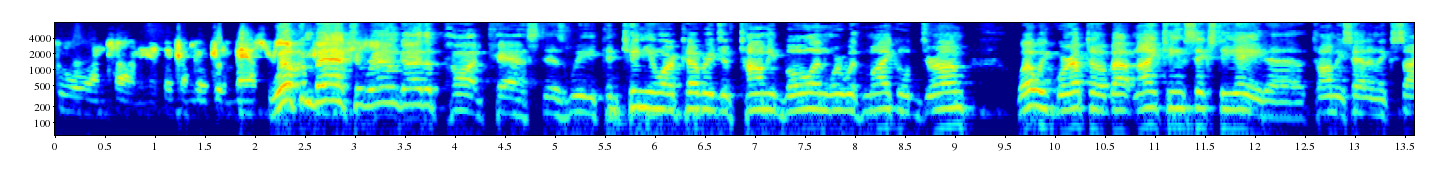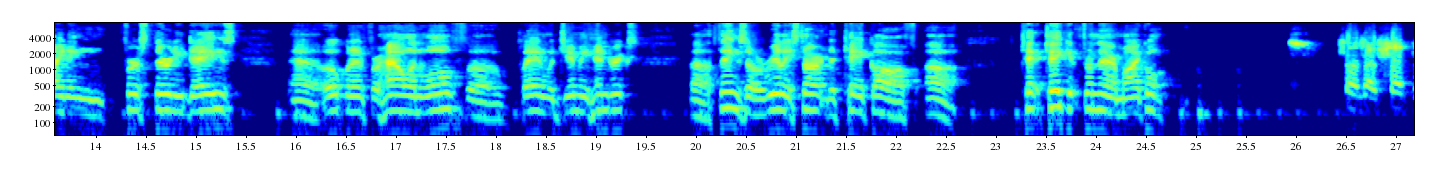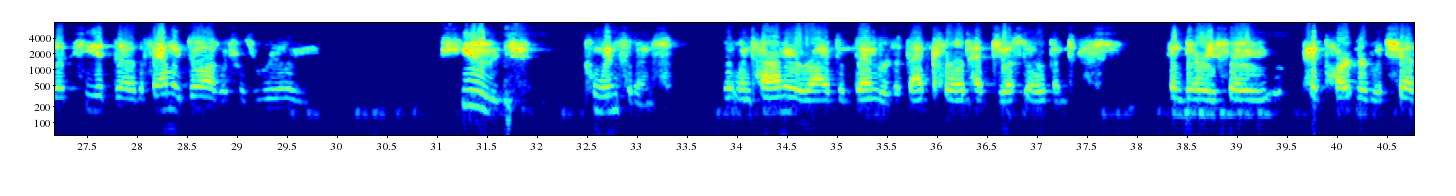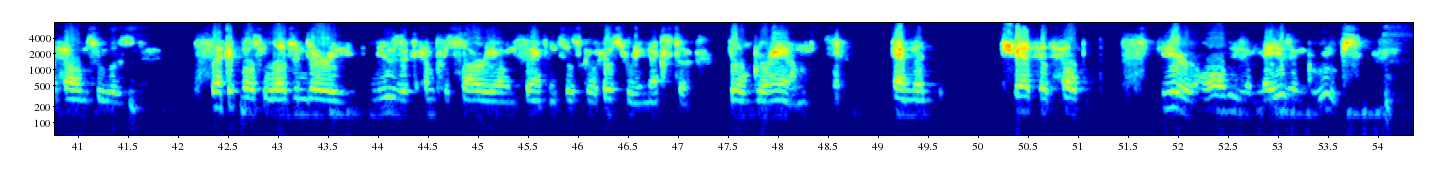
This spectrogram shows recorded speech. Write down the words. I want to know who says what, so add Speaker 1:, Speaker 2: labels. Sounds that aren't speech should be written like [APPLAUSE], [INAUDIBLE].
Speaker 1: school on Tommy. I think I'm going to get a master's.
Speaker 2: Welcome back to Round Guy the podcast as we continue our coverage of Tommy Bolin. We're with Michael Drum. Well, we, are up to about 1968. Uh, Tommy's had an exciting first 30 days, uh, opening for Howlin' Wolf, uh, playing with Jimi Hendrix. Uh, things are really starting to take off. Uh, t- take it from there, Michael.
Speaker 1: So, as I said, that he had uh, the family dog, which was really huge coincidence that when Tommy arrived in Denver, that that club had just opened, and Barry Fey had partnered with Chet Helms, who was the second most legendary music impresario in San Francisco history next to Bill Graham. And that Chet had helped steer all these amazing groups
